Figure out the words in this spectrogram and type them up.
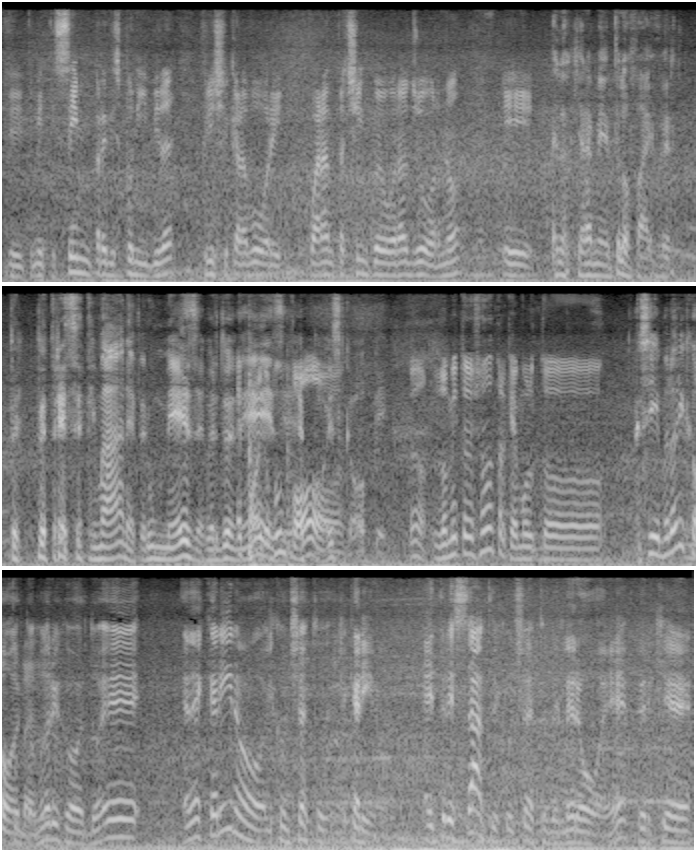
ti, ti metti sempre disponibile, finisci che lavori 45 ore al giorno e, E lo, chiaramente lo fai per, per- per tre settimane, per un mese, per due e mesi, poi dopo un e po' poi scoppi. No, lo metto show notes perché è molto Sì, me lo ricordo, me lo ricordo. E- ed è carino il concetto, è carino, è interessante il concetto dell'eroe perché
